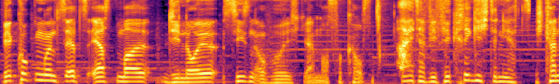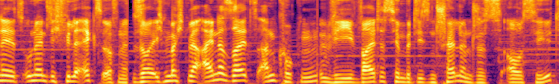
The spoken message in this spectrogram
Wir gucken uns jetzt erstmal die neue Season... Obwohl, ich gerne mal verkaufen. Alter, wie viel kriege ich denn jetzt? Ich kann ja jetzt unendlich viele Eggs öffnen. So, ich möchte mir einerseits angucken, wie weit es hier mit diesen Challenges aussieht.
